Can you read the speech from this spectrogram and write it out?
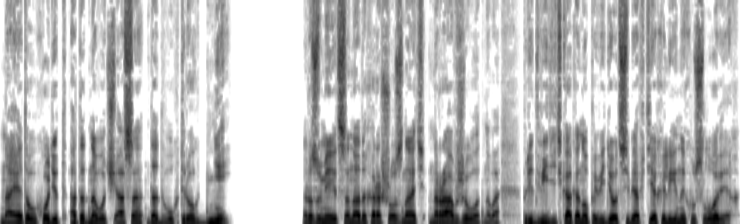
На это уходит от одного часа до двух-трех дней. Разумеется, надо хорошо знать нрав животного, предвидеть, как оно поведет себя в тех или иных условиях.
